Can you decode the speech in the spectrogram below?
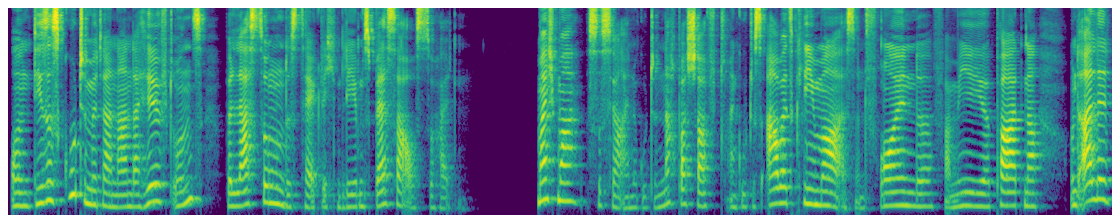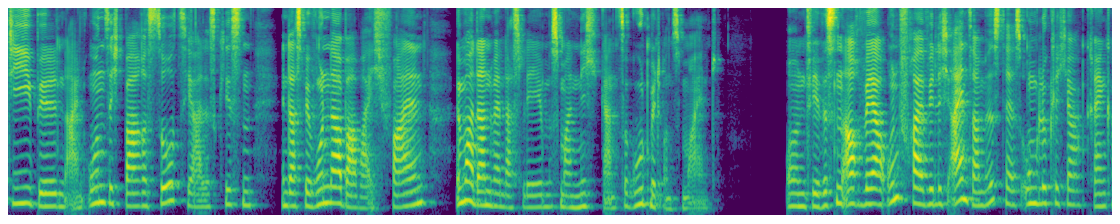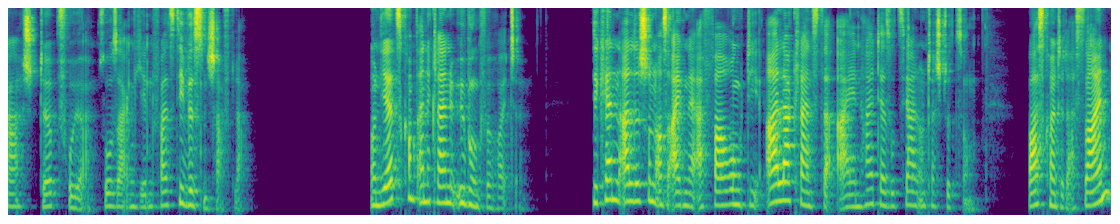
Und dieses gute Miteinander hilft uns, Belastungen des täglichen Lebens besser auszuhalten. Manchmal ist es ja eine gute Nachbarschaft, ein gutes Arbeitsklima, es sind Freunde, Familie, Partner und alle die bilden ein unsichtbares soziales Kissen, in das wir wunderbar weich fallen, immer dann, wenn das Leben es mal nicht ganz so gut mit uns meint. Und wir wissen auch, wer unfreiwillig einsam ist, der ist unglücklicher, kränker, stirbt früher. So sagen jedenfalls die Wissenschaftler. Und jetzt kommt eine kleine Übung für heute. Sie kennen alle schon aus eigener Erfahrung die allerkleinste Einheit der sozialen Unterstützung. Was könnte das sein?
